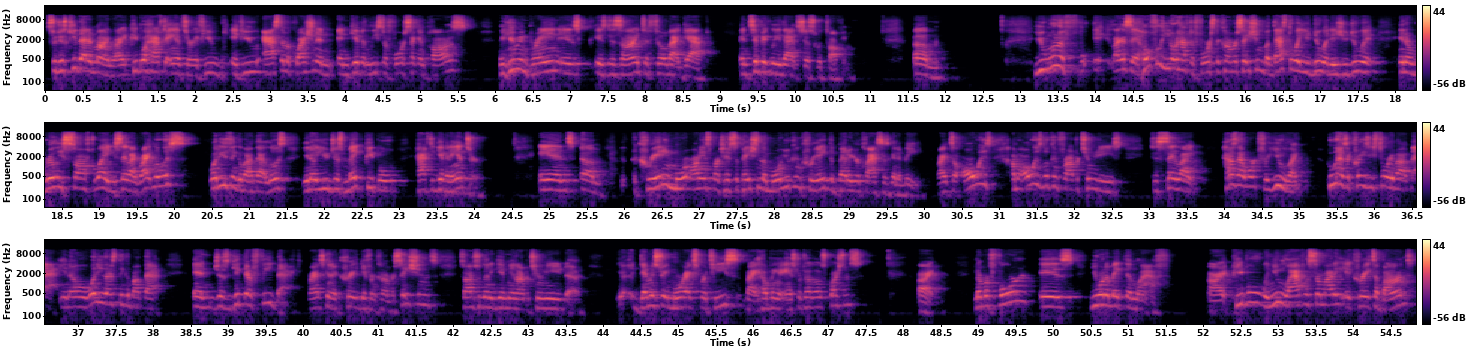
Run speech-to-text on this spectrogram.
so just keep that in mind, right? People have to answer. If you if you ask them a question and, and give at least a four second pause, the human brain is is designed to fill that gap. And typically that's just with talking. Um, you want to, like I said, hopefully you don't have to force the conversation, but that's the way you do it is you do it in a really soft way. You say like, right, Lewis? What do you think about that, Lewis? You know, you just make people have to give an answer. And um, creating more audience participation, the more you can create, the better your class is going to be, right? So always, I'm always looking for opportunities to say like, how's that work for you? Like, who has a crazy story about that? You know, what do you guys think about that? And just get their feedback, right? It's going to create different conversations. It's also going to give me an opportunity to uh, demonstrate more expertise by helping answer to those questions. All right. Number four is you want to make them laugh. All right, people, when you laugh with somebody, it creates a bond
